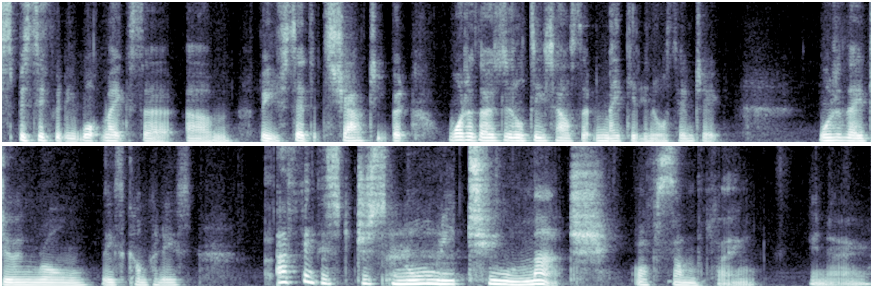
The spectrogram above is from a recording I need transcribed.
specifically what makes a? Um, well, you've said it's shouty, but what are those little details that make it inauthentic? What are they doing wrong? These companies. I think there's just normally too much of something, you know.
